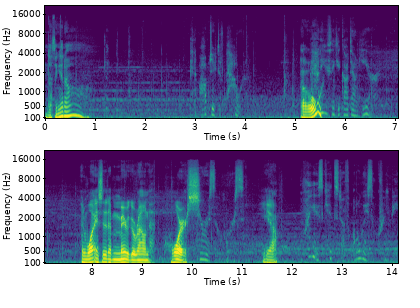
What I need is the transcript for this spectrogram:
Nothing at all. An object of power. Oh? How do you think it got down here? And why is it a merry-go-round horse? Carousel horse. Yeah. Why is kid stuff always so creepy?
